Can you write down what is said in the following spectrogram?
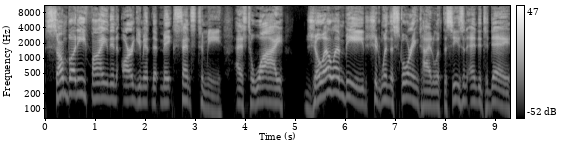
Somebody find an argument that makes sense to me as to why Joel Embiid should win the scoring title if the season ended today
